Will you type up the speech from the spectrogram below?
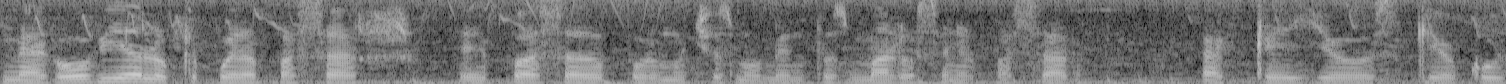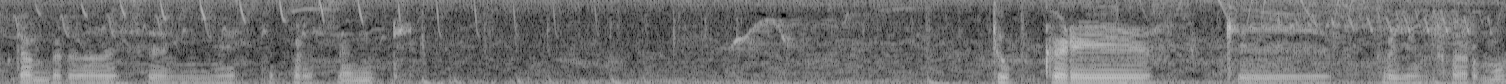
Me agobia lo que pueda pasar. He pasado por muchos momentos malos en el pasado, aquellos que ocultan verdades en este presente. ¿Tú crees que estoy enfermo?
